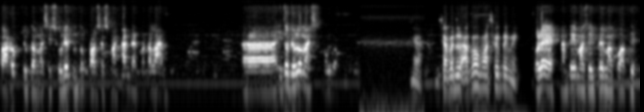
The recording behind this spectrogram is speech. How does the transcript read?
Faruk juga masih sulit untuk proses makan dan menelan. Eh, itu dulu Mas. Ya, siapa dulu? Aku Mas Fitri nih. Boleh, nanti Mas Ibrahim aku update.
